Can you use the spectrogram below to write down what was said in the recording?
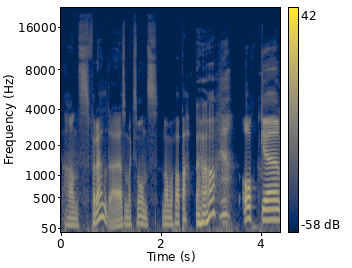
hans föräldrar, alltså Max Mons mamma och pappa. Jaha. Och eh,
